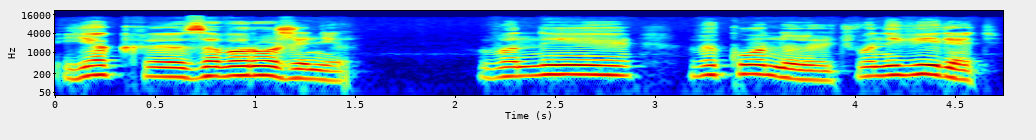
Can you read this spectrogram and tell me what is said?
як е, заворожені, вони виконують, вони вірять.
